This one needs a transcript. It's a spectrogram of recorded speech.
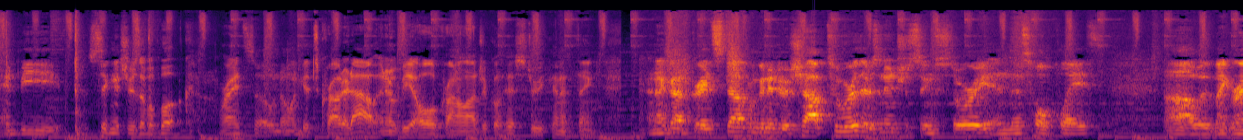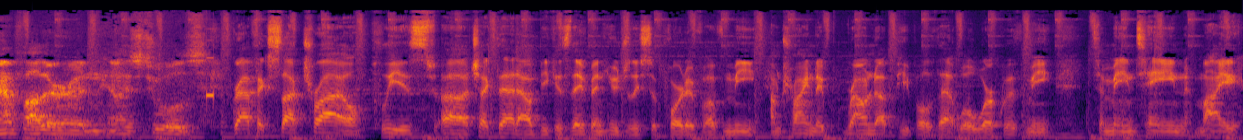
and be signatures of a book, right? So no one gets crowded out and it'll be a whole chronological history kind of thing. And I got great stuff. I'm gonna do a shop tour. There's an interesting story in this whole place uh, with my grandfather and you know, his tools. Graphic Stock Trial, please uh, check that out because they've been hugely supportive of me. I'm trying to round up people that will work with me to maintain my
